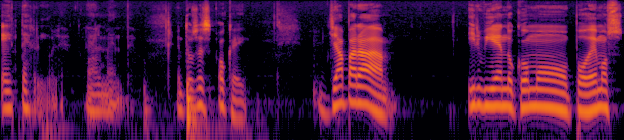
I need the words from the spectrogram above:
es terrible, realmente. Entonces, ok, ya para ir viendo cómo podemos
